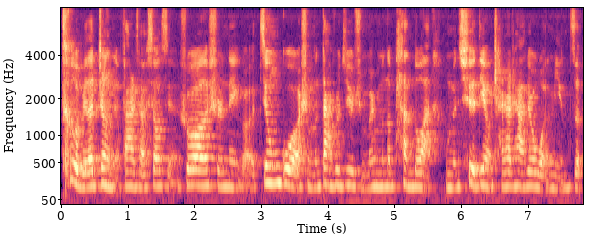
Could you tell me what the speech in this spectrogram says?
特别的正经，发了条消息，说是那个经过什么大数据什么什么的判断，我们确定叉叉叉就是我的名字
